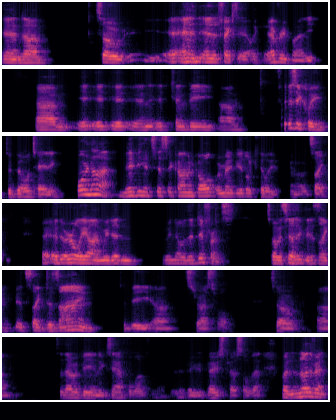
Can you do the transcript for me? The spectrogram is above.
and um, so and and it affects like everybody um, it, it, it, and it can be um, physically debilitating or not. Maybe it's just a common cold, or maybe it'll kill you. You know, it's like uh, early on we didn't we know the difference. So it's it's like it's like designed to be uh, stressful. So um, so that would be an example of a very, very stressful event. But another event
